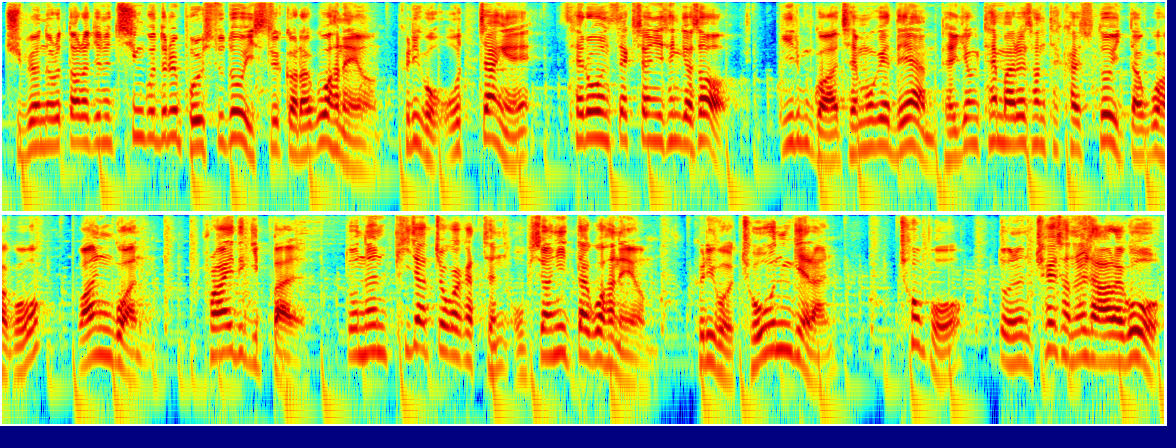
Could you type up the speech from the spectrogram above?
주변으로 떨어지는 친구들을 볼 수도 있을 거라고 하네요. 그리고 옷장에 새로운 섹션이 생겨서 이름과 제목에 대한 배경 테마를 선택할 수도 있다고 하고 왕관, 프라이드 깃발 또는 피자 조각 같은 옵션이 있다고 하네요. 그리고 좋은 계란, 초보 또는 최선을 다하라고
